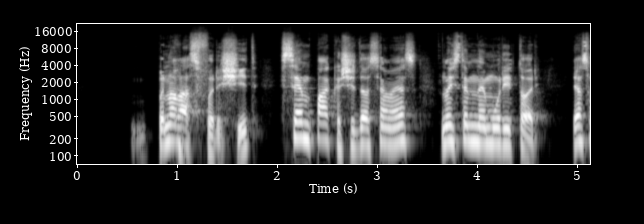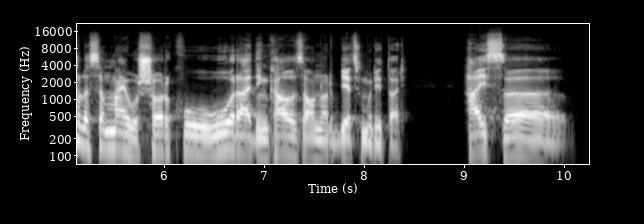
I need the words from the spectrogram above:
până la sfârșit, se împacă și dă seama, "Ies, noi suntem nemuritori. Ia să o lăsăm mai ușor cu ura din cauza unor bieți muritori. Hai să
